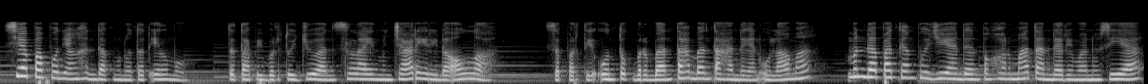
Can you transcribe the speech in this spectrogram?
Siapa pun yang hendak menuntut ilmu, tetapi bertujuan selain mencari ridha Allah, seperti untuk berbantah-bantahan dengan ulama, mendapatkan pujian dan penghormatan dari manusia,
